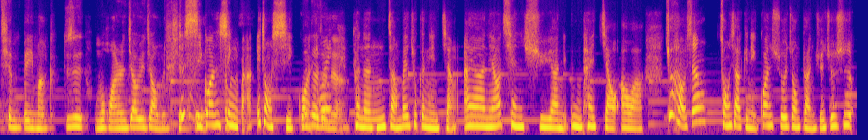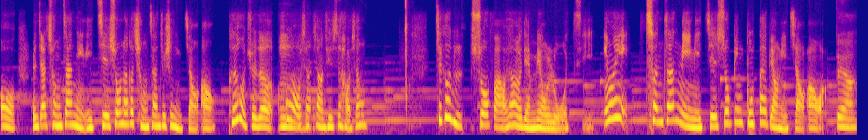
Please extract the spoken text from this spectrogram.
谦卑吗，就是我们华人教育叫我们谦，就习惯性吧，一种习惯。真的真的，可能长辈就跟你讲，哎呀，你要谦虚啊，你不能太骄傲啊，就好像从小给你灌输一种感觉，就是哦，人家称赞你，你接受那个称赞就是你骄傲。可是我觉得后来我想想，其实好像这个说法好像有点没有逻辑，因为。称赞你，你接受并不代表你骄傲啊。对啊，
